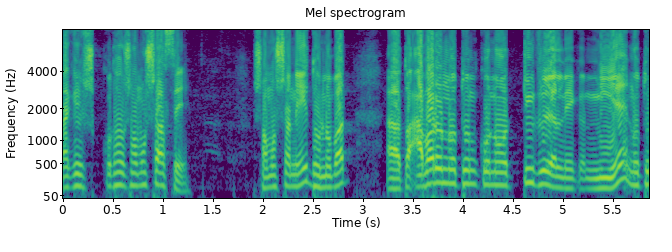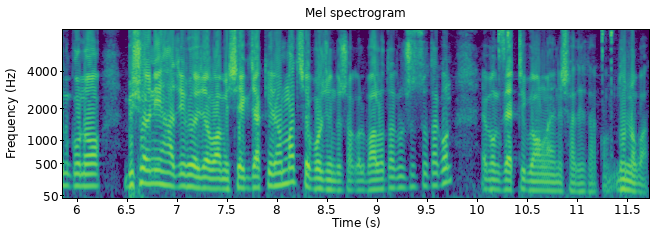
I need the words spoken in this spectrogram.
নাকি কোথাও সমস্যা আছে? সমস্যা নেই, ধন্যবাদ। তো আবারও নতুন কোনো টিউটোরিয়াল নিয়ে নতুন কোনো বিষয় নিয়ে হাজির হয়ে যাব আমি শেখ জাকির আহমদ। সে পর্যন্ত সকল ভালো থাকুন, সুস্থ থাকুন এবং জ্যাট টিভি অনলাইনের সাথে থাকুন। ধন্যবাদ।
